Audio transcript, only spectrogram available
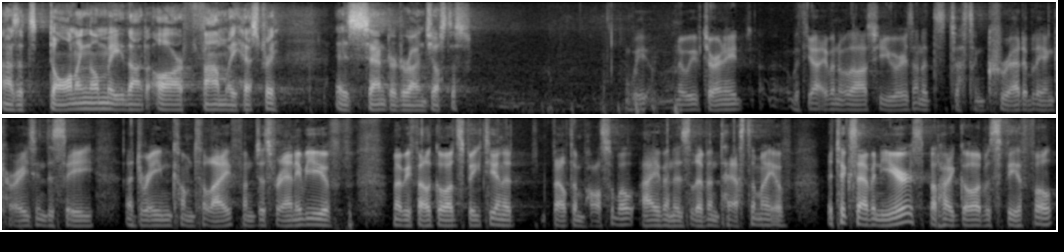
as it's dawning on me that our family history is centered around justice. We I know we've journeyed with you even over the last few years, and it's just incredibly encouraging to see a dream come to life. And just for any of you who've maybe felt God speak to you and it felt impossible, Ivan is living testimony of it took seven years, but how God was faithful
